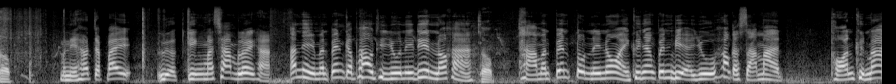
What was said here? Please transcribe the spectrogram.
ครับ วันนี้เขาจะไปเหลือกกิ่งมาช่ำเลยค่ะ อันนี้มันเป็นกะเพราที่อยู่ในดินเนาะค่ะ ครับ ถ้ามันเป็นต้นน้อยๆ คือยังเป็นเบี้ยอยู่เขาก็สามารถถอนขึ้นมา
